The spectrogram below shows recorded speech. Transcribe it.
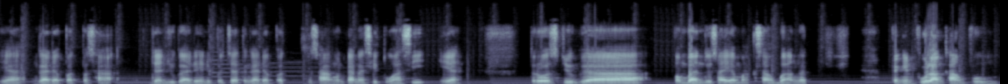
ya nggak dapat pesa dan juga ada yang dipecat nggak dapat pesangon karena situasi ya terus juga pembantu saya maksa banget pengen pulang kampung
